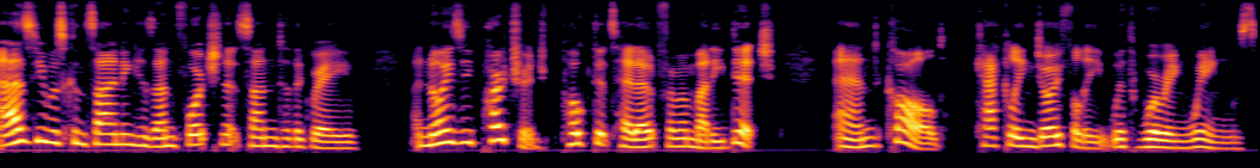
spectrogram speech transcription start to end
As he was consigning his unfortunate son to the grave, a noisy partridge poked its head out from a muddy ditch, and called, cackling joyfully, with whirring wings.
